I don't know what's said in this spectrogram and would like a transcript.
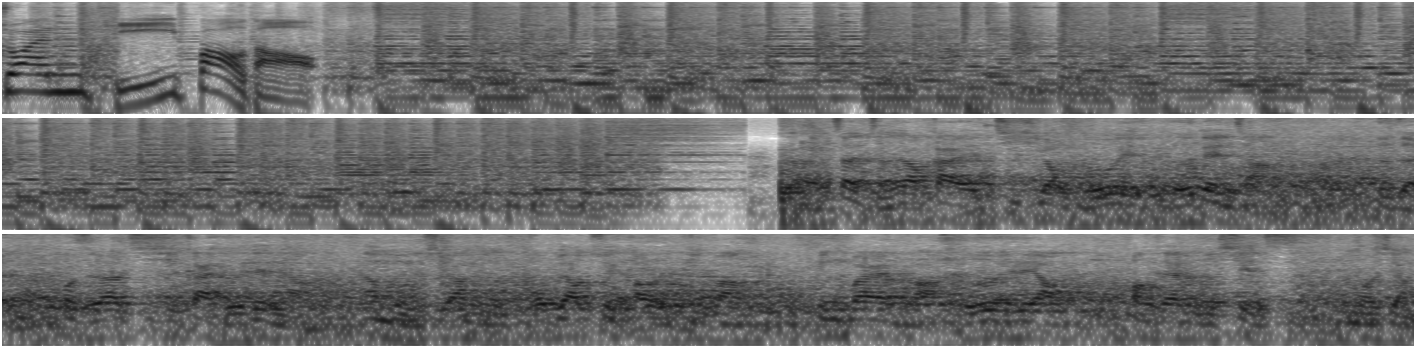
专题报道。赞成要盖继续用核废核电厂的人，或者要继续盖核电厂，那么我们希望投标最高的地方，应该把核废料放在那个现实，那么这样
